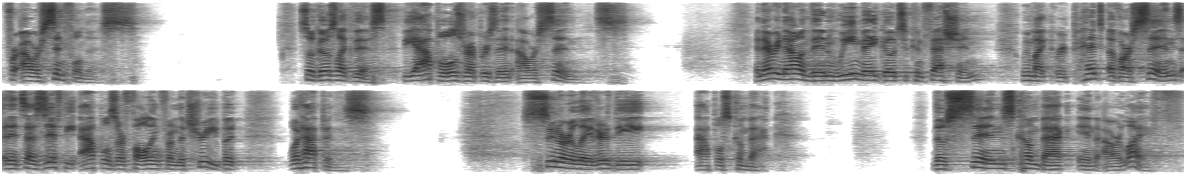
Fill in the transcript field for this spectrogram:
for our sinfulness. So it goes like this The apples represent our sins. And every now and then we may go to confession. We might repent of our sins, and it's as if the apples are falling from the tree. But what happens? Sooner or later, the apples come back. Those sins come back in our life.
